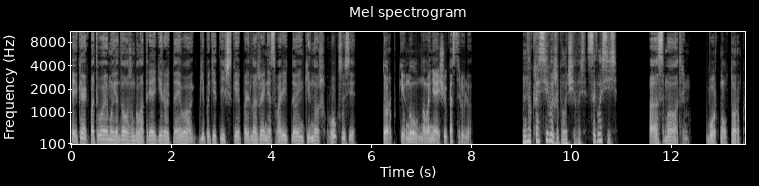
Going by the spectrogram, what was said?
И как, по-твоему, я должен был отреагировать на его гипотетическое предложение сварить новенький нож в уксусе?» Торп кивнул на воняющую кастрюлю. «Но красиво же получилось, согласись». «Посмотрим», — буркнул Торп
